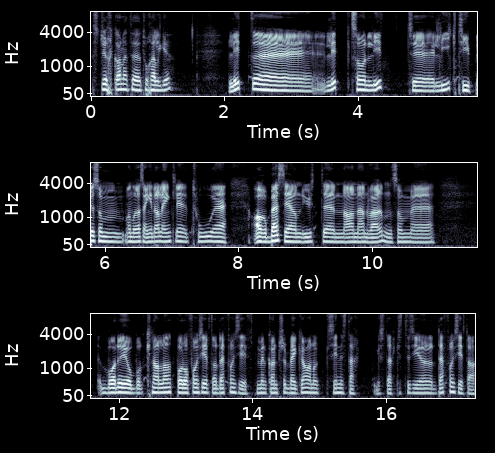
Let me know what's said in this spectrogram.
Styrkene til Tor Helge. Litt, eh, litt så litt eh, lik type som Andreas Engedal, egentlig. To eh, arbeidsjern ut en annen verden som eh, både jobber knallhardt både offensivt og defensivt, men kanskje begge har nok sine sterk, sterkeste sider defensivt. da.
